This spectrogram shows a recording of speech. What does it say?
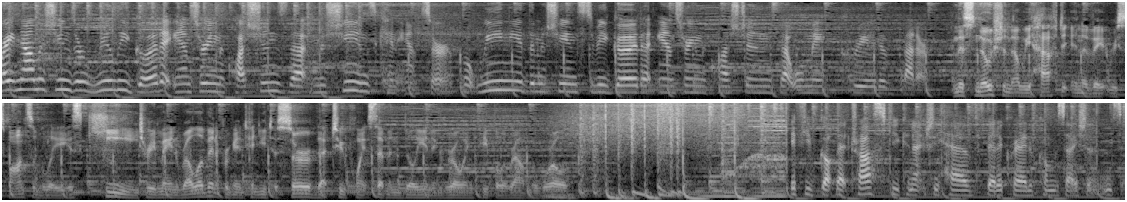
Right now, machines are really good at answering the questions that machines can answer, but we need the machines to be good at answering the questions that will make creative better. And this notion that we have to innovate responsibly is key to remain relevant if we're going to continue to serve that 2.7 billion and growing people around the world. If you've got that trust, you can actually have better creative conversations.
